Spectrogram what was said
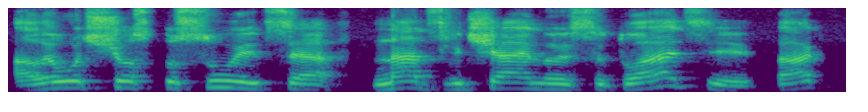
Але от що стосується надзвичайної ситуації, так е,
